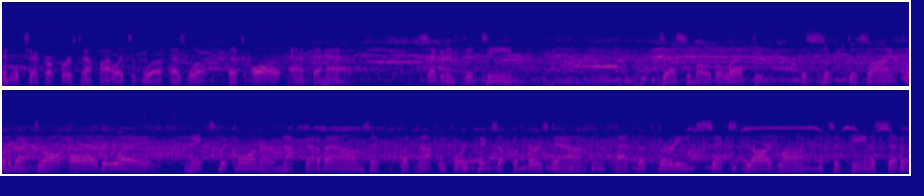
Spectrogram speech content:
and we'll check our first half highlights as well. As well. That's all at the half. Second and 15. Desormeaux, the lefty. This is a design quarterback draw all the way. Makes the corner, knocked out of bounds, but not before he picks up the first down at the 36-yard line. That's a gain of 17.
